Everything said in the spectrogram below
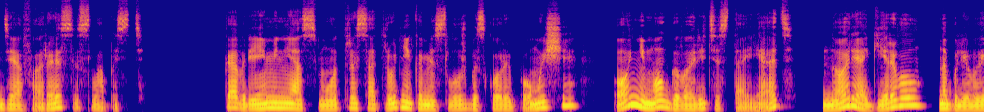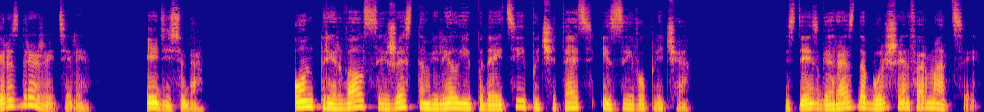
диафорез и слабость. Ко времени осмотра сотрудниками службы скорой помощи он не мог говорить и стоять, но реагировал на болевые раздражители. «Иди сюда». Он прервался и жестом велел ей подойти и почитать из-за его плеча. «Здесь гораздо больше информации».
